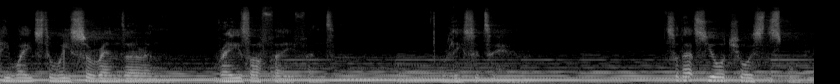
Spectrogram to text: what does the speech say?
He waits till we surrender and raise our faith and release it to Him. So that's your choice this morning.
